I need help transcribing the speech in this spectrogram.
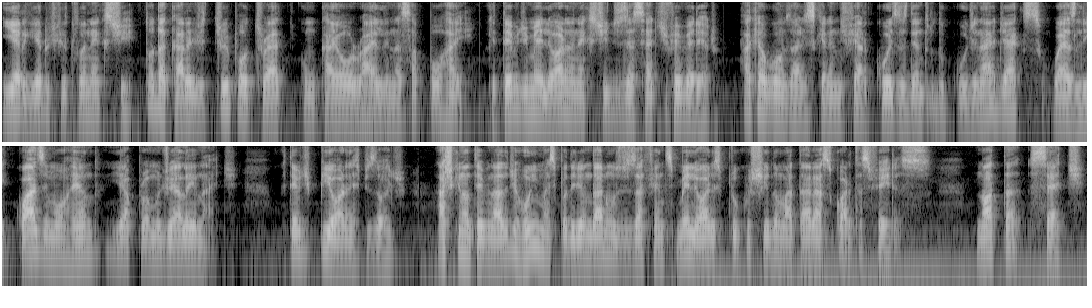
e erguer o título NXT. Toda cara de triple threat com Kyle O'Reilly nessa porra aí. O que teve de melhor no NXT 17 de fevereiro. Raquel Gonzalez querendo enfiar coisas dentro do cu de Nia Jax, Wesley quase morrendo e a promo de LA Knight. O que teve de pior nesse episódio? Acho que não teve nada de ruim, mas poderiam dar uns desafiantes melhores pro Kushida matar às quartas-feiras. Nota 7.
